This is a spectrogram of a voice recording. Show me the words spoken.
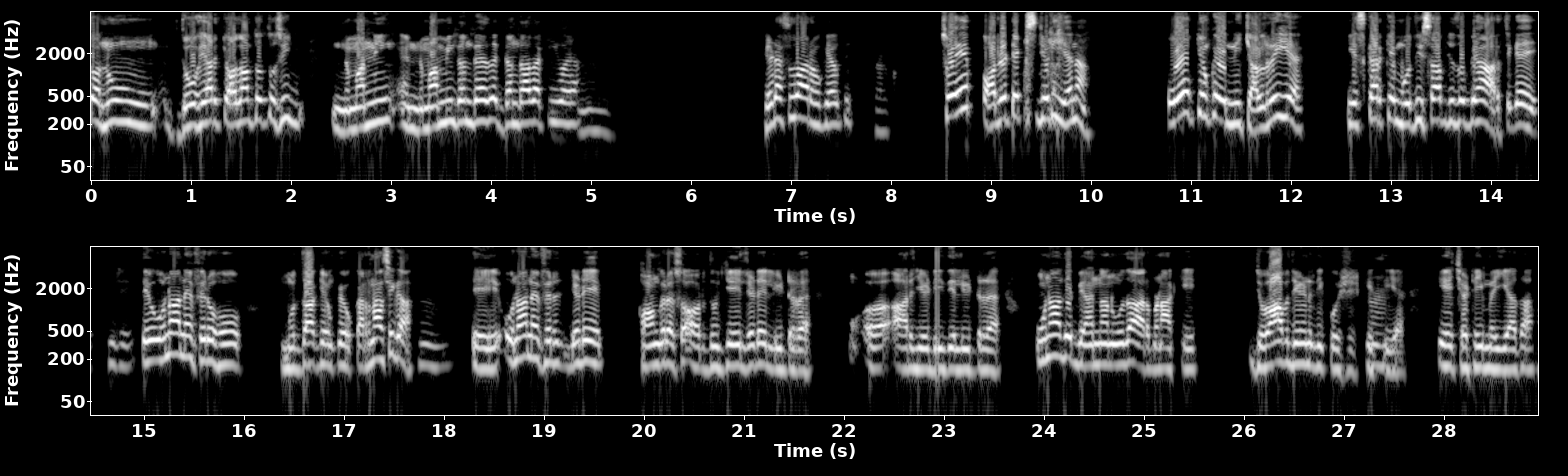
ਤੁਹਾਨੂੰ 2014 ਤੋਂ ਤੁਸੀਂ ਨਮਾਨੀ ਨਮਾਮੀ ਗੰਗਾ ਗੰਗਾ ਦਾ ਕੀ ਹੋਇਆ? ਹੂੰ ਕਿਹੜਾ ਸੁਧਾਰ ਹੋ ਗਿਆ ਉਹਦੇ 'ਚ? ਸੋ ਇਹ ਪੋਲਿਟਿਕਸ ਜਿਹੜੀ ਹੈ ਨਾ ਉਹ ਕਿਉਂਕਿ ਇੰਨੀ ਚੱਲ ਰਹੀ ਹੈ ਇਸ ਕਰਕੇ ਮੋਦੀ ਸਾਹਿਬ ਜਦੋਂ ਬਿਹਾਰ 'ਚ ਗਏ ਤੇ ਉਹਨਾਂ ਨੇ ਫਿਰ ਉਹ ਮੁੱਦਾ ਕਿਉਂਕਿ ਉਹ ਕਰਨਾ ਸੀਗਾ ਤੇ ਉਹਨਾਂ ਨੇ ਫਿਰ ਜਿਹੜੇ ਕਾਂਗਰਸ ਔਰ ਦੂਜੇ ਜਿਹੜੇ ਲੀਡਰ ਹੈ ਆਰਜੇਡੀ ਦੇ ਲੀਡਰ ਹੈ ਉਹਨਾਂ ਦੇ ਬਿਆਨਾਂ ਨੂੰ ਉਧਾਰ ਬਣਾ ਕੇ ਜਵਾਬ ਦੇਣ ਦੀ ਕੋਸ਼ਿਸ਼ ਕੀਤੀ ਹੈ। ਕਿ ਇਹ ਛਠੀ ਮਈਆ ਦਾ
